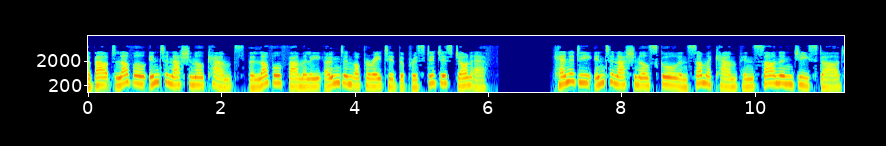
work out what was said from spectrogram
About Lovell International Camps The Lovell family owned and operated the prestigious John F. Kennedy International School and Summer Camp in Saanen-Gstaad,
